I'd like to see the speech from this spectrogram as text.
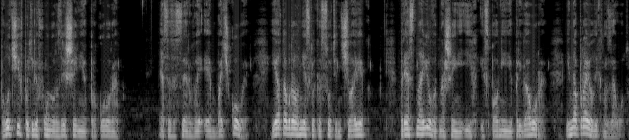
Получив по телефону разрешение прокурора СССР В.М. Бачкова, я отобрал несколько сотен человек, приостановил в отношении их исполнение приговора и направил их на завод.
